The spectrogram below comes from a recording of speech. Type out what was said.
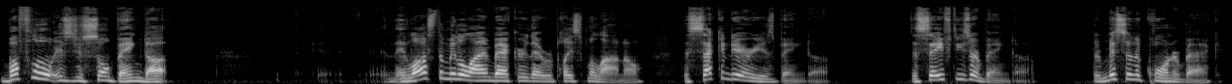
Buffalo is just so banged up. They lost the middle linebacker that replaced Milano. The secondary is banged up. The safeties are banged up. They're missing a cornerback.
